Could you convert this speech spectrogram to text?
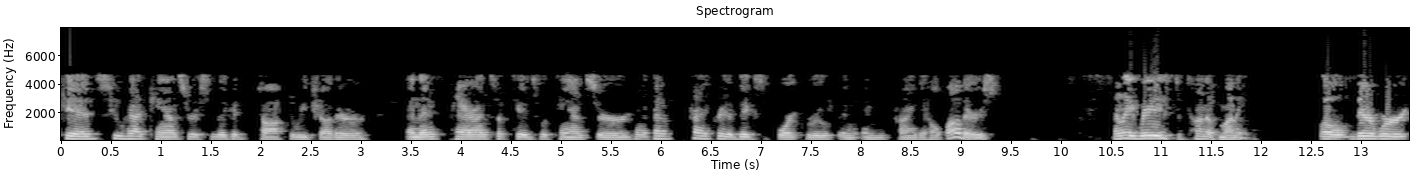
kids who had cancer so they could talk to each other, and then parents of kids with cancer, you know, kind of trying to create a big support group and, and trying to help others and they raised a ton of money. Well, there were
